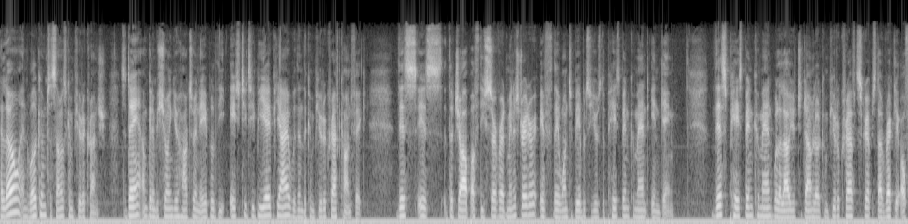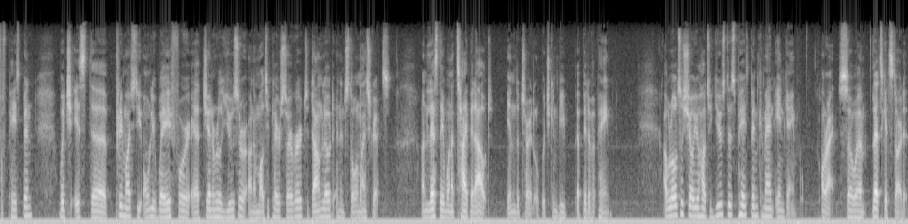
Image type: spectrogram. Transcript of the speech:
Hello and welcome to Sommer's Computer Crunch. Today I'm going to be showing you how to enable the HTTP API within the ComputerCraft config. This is the job of the server administrator if they want to be able to use the pastebin command in-game. This pastebin command will allow you to download ComputerCraft scripts directly off of pastebin, which is the pretty much the only way for a general user on a multiplayer server to download and install my scripts, unless they want to type it out in the turtle, which can be a bit of a pain. I will also show you how to use this paste bin command in-game. Alright, so um, let's get started.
